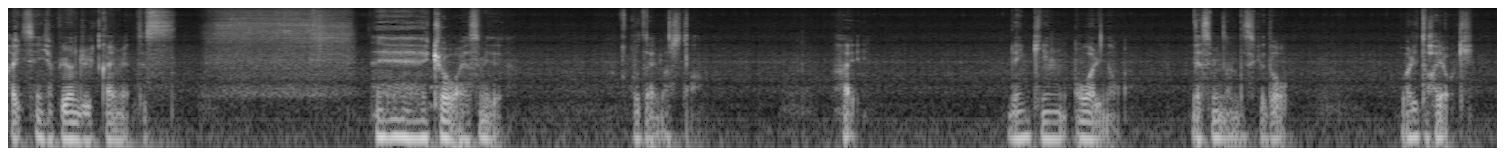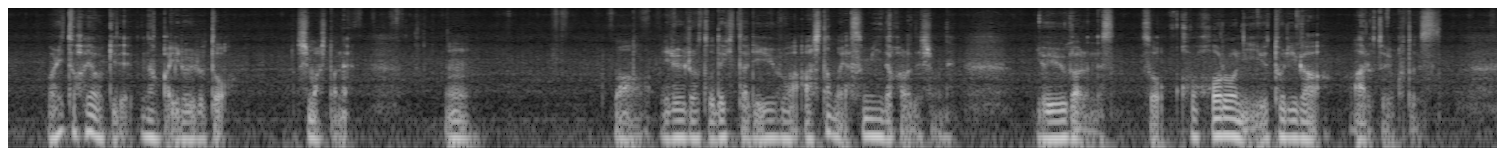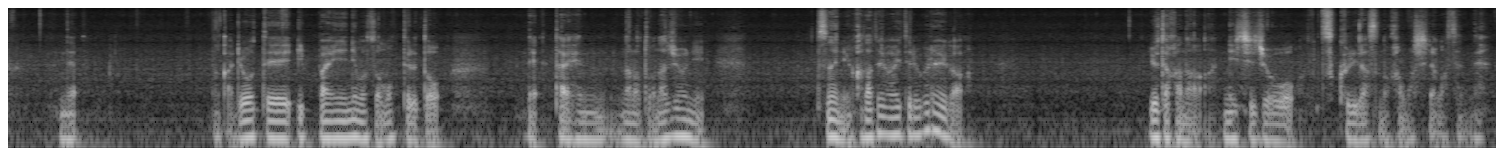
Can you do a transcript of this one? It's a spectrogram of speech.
はい、1141回目です。えー、今日は休みでございました。はい。連勤終わりの休みなんですけど、割と早起き。割と早起きでなんか色々としましたね。うん。まあ、いろいろとできた理由は明日も休みだからでしょうね。余裕があるんです。そう、心にゆとりがあるということです。ね。なんか両手いっぱいに荷物を持ってると、ね、大変なのと同じように、常に片手が空いてるぐらいが、豊かな日常を作り出すのかもしれませんね。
